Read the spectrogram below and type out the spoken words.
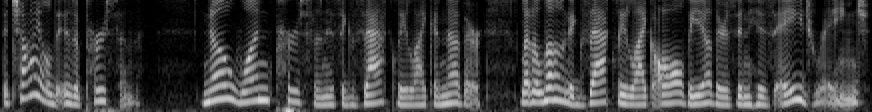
The child is a person. No one person is exactly like another, let alone exactly like all the others in his age range.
